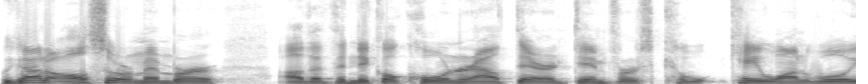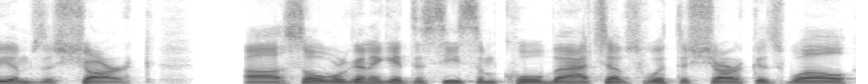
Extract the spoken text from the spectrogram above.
we got to also remember uh, that the nickel corner out there in Denver's K'Waun Williams, the shark. Uh, so we're going to get to see some cool matchups with the Shark as well.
